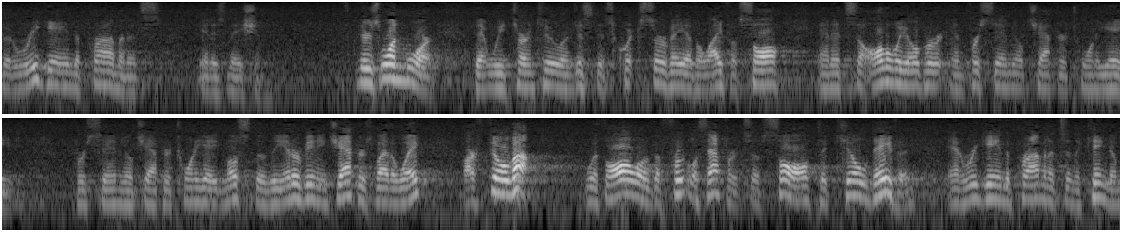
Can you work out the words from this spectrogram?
could regain the prominence in his nation. There's one more that we turn to in just this quick survey of the life of Saul, and it's all the way over in 1 Samuel chapter 28. 1 Samuel chapter 28. Most of the intervening chapters, by the way, are filled up with all of the fruitless efforts of Saul to kill David and regain the prominence in the kingdom,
